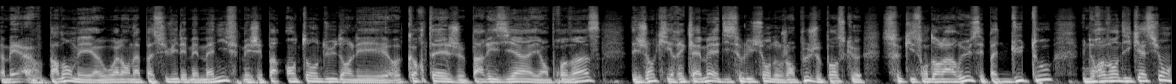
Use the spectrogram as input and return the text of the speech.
Ah, mais euh, pardon, mais euh, ou alors on n'a pas suivi les mêmes manifs, mais j'ai pas entendu dans les euh, cortèges parisiens et en province des gens qui réclamaient la dissolution. Donc en plus, je pense que ceux qui sont dans la rue, c'est pas du tout une revendication.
